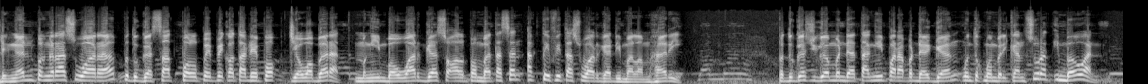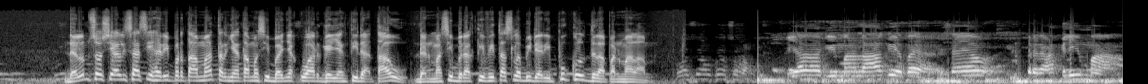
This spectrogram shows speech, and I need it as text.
dengan pengeras suara, petugas Satpol PP Kota Depok, Jawa Barat mengimbau warga soal pembatasan aktivitas warga di malam hari. Petugas juga mendatangi para pedagang untuk memberikan surat imbauan. Dalam sosialisasi hari pertama, ternyata masih banyak warga yang tidak tahu dan masih beraktivitas lebih dari pukul 8 malam. Ya gimana lagi ya Pak ya, saya berangkat kelima,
